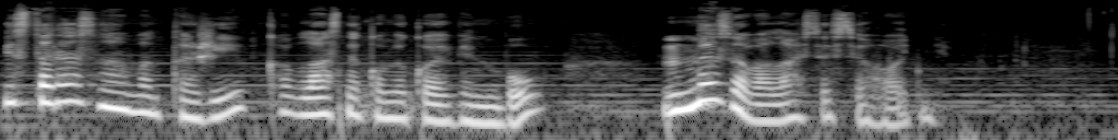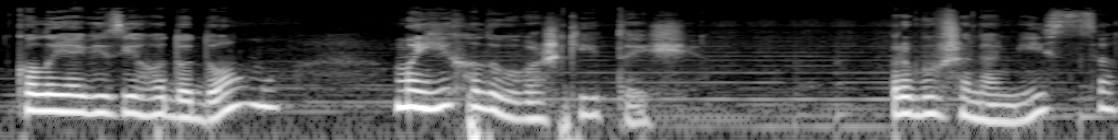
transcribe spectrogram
і старезна вантажівка, власником якої він був, не завелася сьогодні. Коли я віз його додому, ми їхали у важкій тиші. Прибувши на місце,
